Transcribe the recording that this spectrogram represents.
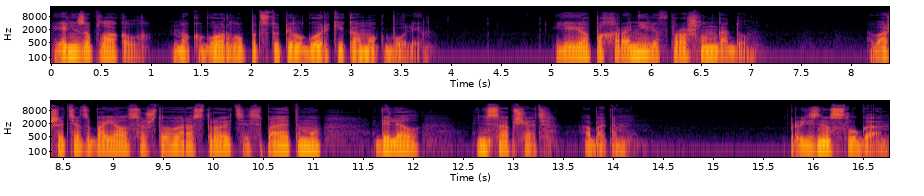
Я не заплакал, но к горлу подступил горький комок боли. Ее похоронили в прошлом году. Ваш отец боялся, что вы расстроитесь, поэтому велел не сообщать об этом. Произнес слуга.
